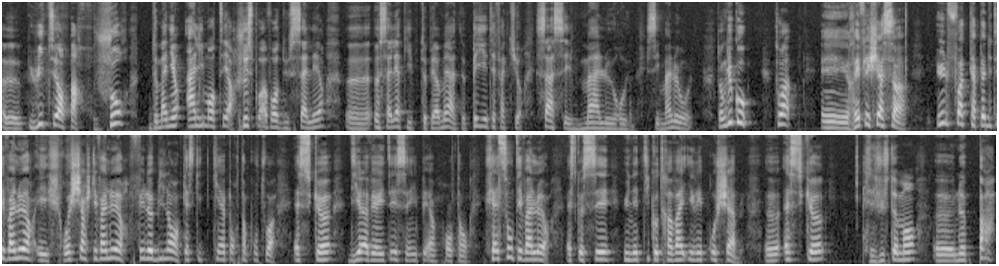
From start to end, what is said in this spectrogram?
8 euh, heures par jour de manière alimentaire, juste pour avoir du salaire, euh, un salaire qui te permet de payer tes factures. Ça, c'est malheureux. C'est malheureux. Donc du coup, toi, réfléchis à ça. Une fois que tu as perdu tes valeurs et recherche tes valeurs, fais le bilan. Qu'est-ce qui, est important pour toi? Est-ce que dire la vérité, c'est hyper important? Quelles sont tes valeurs? Est-ce que c'est une éthique au travail irréprochable? Euh, Est-ce que c'est justement ne pas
